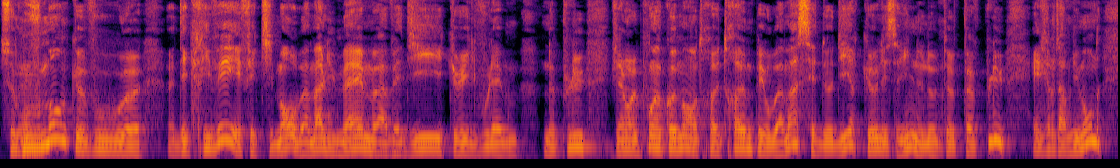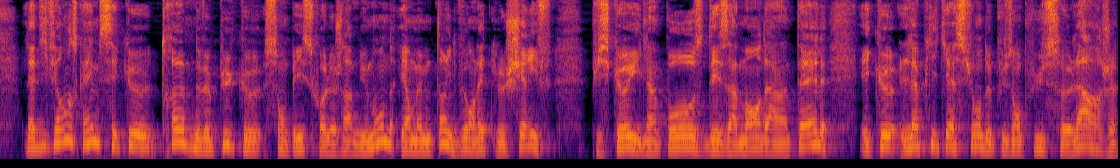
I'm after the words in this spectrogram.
ce mouvement que vous euh, décrivez Effectivement, Obama lui-même avait dit qu'il voulait ne plus. Finalement, le point commun entre Trump et Obama, c'est de dire que les États-Unis ne, ne, peuvent plus être le gendarme du monde. La différence, quand même, c'est que Trump ne veut plus que son pays soit le gendarme du monde, et en même temps, il veut en être le shérif, puisqu'il impose des amendes à un tel, et que l'application de plus en plus large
